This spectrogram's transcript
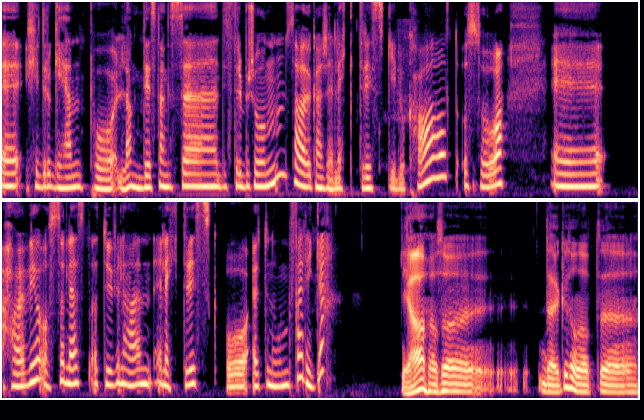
eh, hydrogen på langdistansedistribusjonen, så har vi kanskje elektrisk i lokalt, og så eh, har vi jo også lest at du vil ha en elektrisk og autonom ferge. Ja, altså Det er jo ikke sånn at uh,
